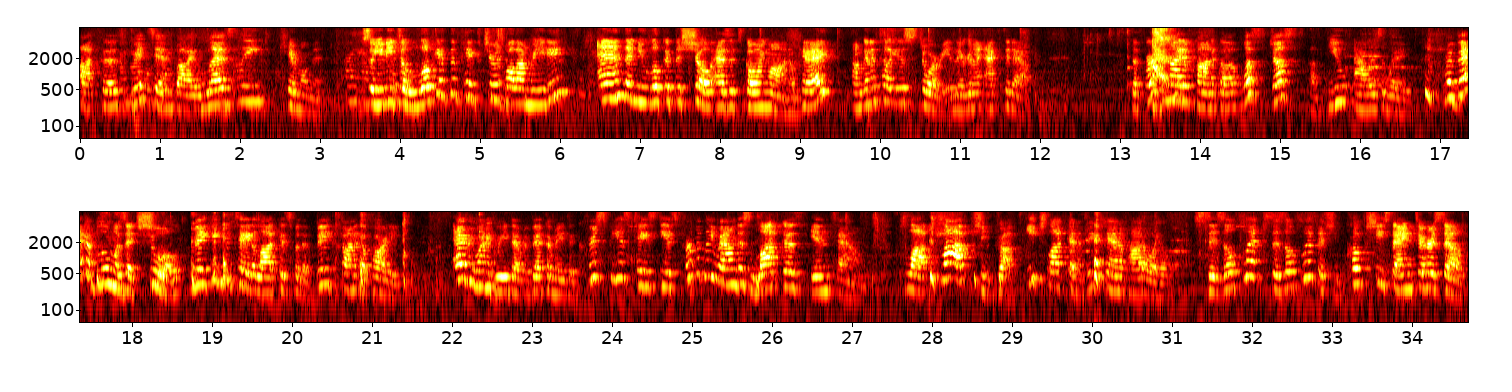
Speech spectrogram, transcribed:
Latkes written by Leslie Kimmelman. So you need to look at the pictures while I'm reading, and then you look at the show as it's going on, okay? I'm going to tell you a story, and they're going to act it out. The first night of Hanukkah was just a few hours away. Rebecca Bloom was at shul making potato latkes for the big Hanukkah party. Everyone agreed that Rebecca made the crispiest, tastiest, perfectly roundest latkes in town. Plop, plop, she dropped each latke in a big pan of hot oil. Sizzle, flip, sizzle, flip. As she cooked, she sang to herself.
